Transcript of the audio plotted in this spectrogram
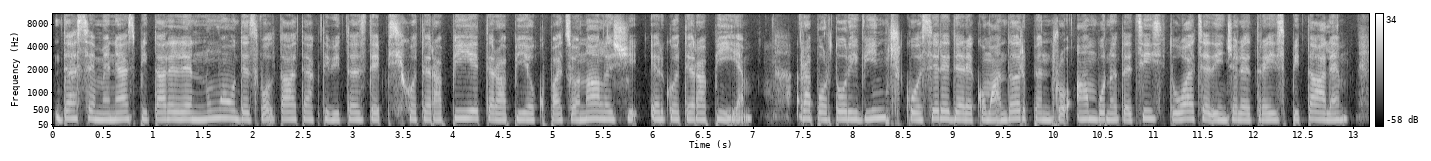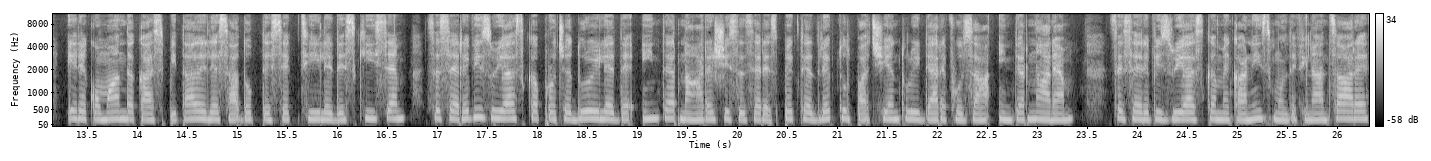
De asemenea, spitalele nu au dezvoltate activități de psihoterapie, terapie ocupațională și ergoterapie. Raportorii vin cu o serie de recomandări pentru a îmbunătăți situația din cele trei spitale. Ei recomandă ca spitalele să adopte secțiile deschise, să se revizuiască procedurile de internare și să se respecte dreptul pacientului de a refuza internarea, să se revizuiască mecanismul de finanțare,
